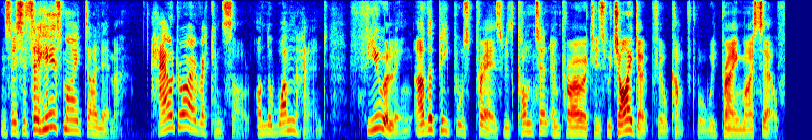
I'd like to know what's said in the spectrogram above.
And so he says, So here's my dilemma how do I reconcile, on the one hand, fueling other people's prayers with content and priorities which I don't feel comfortable with praying myself,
